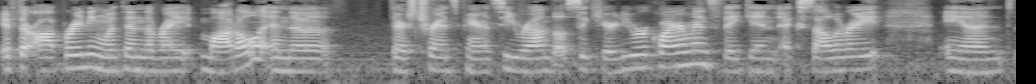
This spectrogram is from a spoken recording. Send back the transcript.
if they're operating within the right model and the there's transparency around those security requirements, they can accelerate and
